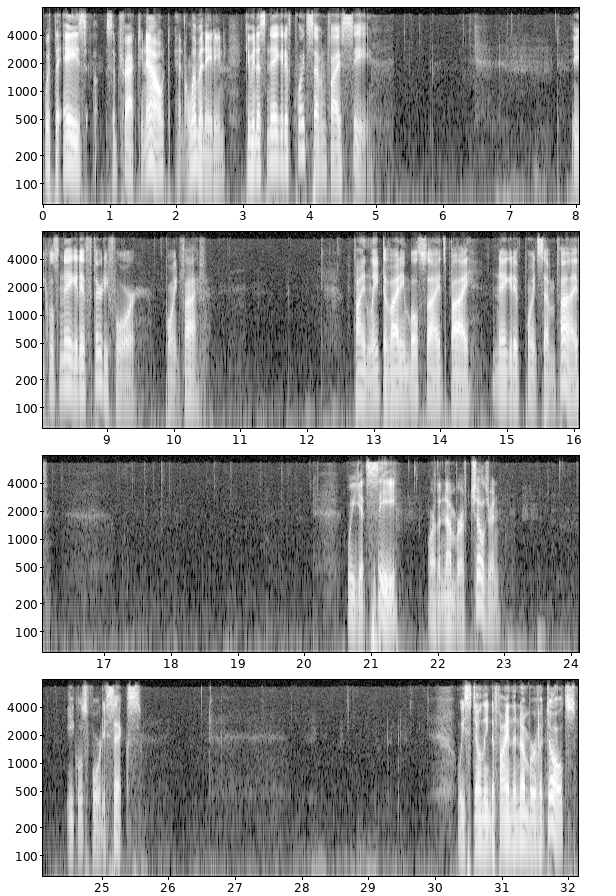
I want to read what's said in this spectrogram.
with the a's subtracting out and eliminating, giving us negative 0.75c equals negative 34.5. Finally, dividing both sides by negative 0.75, we get C, or the number of children, equals 46. We still need to find the number of adults,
